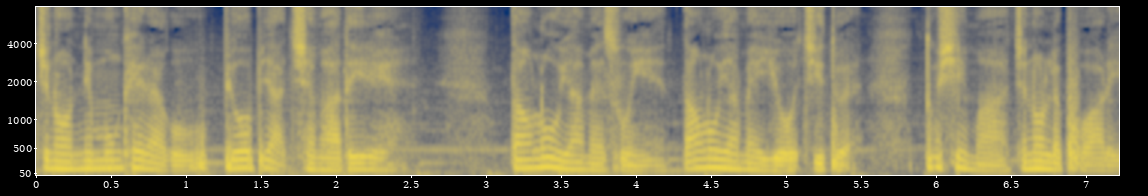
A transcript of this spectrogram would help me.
ကျွန်တော်နှင်မွန်းခဲ့တာကိုပြောပြချင်ပါသေးတယ်တောင်းလို့ရမယ်ဆိုရင်တောင်းလို့ရမယ်ရောကြီးတွေသူ့ရှိမှကျွန်တော်လက်ဖွားတွေ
